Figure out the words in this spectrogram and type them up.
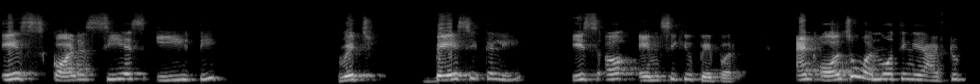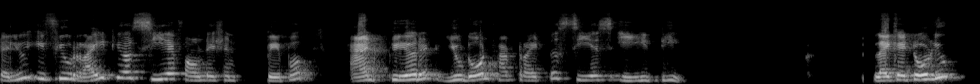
is called a CSEET, which basically is a MCQ paper. And also one more thing I have to tell you, if you write your CA foundation paper and clear it, you don't have to write the CSEET. Like I told you,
